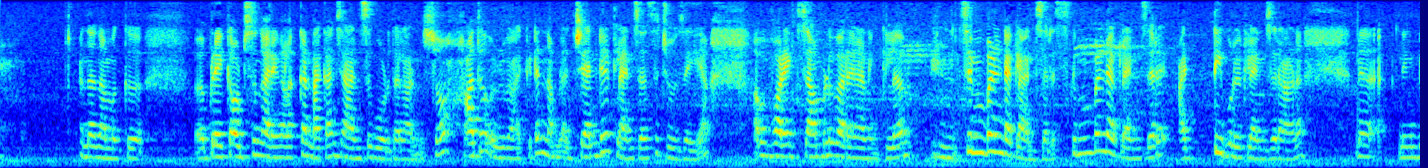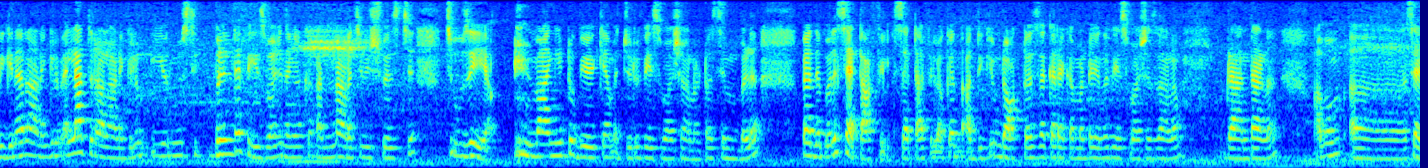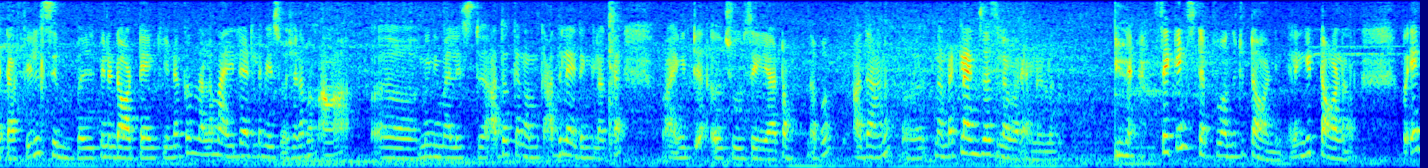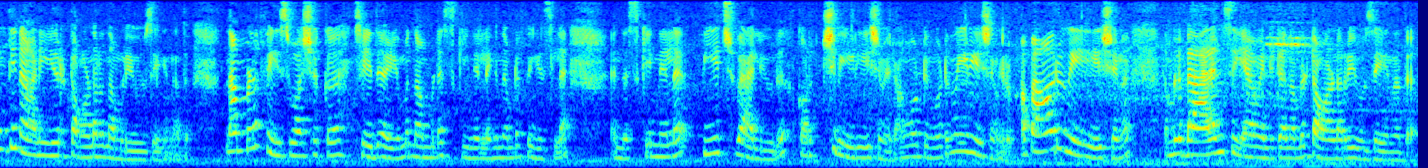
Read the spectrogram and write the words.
എന്താ നമുക്ക് ബ്രേക്ക് ഔട്ട്സും കാര്യങ്ങളൊക്കെ ഉണ്ടാക്കാൻ ചാൻസ് കൂടുതലാണ്. സോ അത് ഒഴിവാക്കിയിട്ട് നമ്മൾ ജെൻഡർ ക്ലെൻസേഴ്സ് ചൂസ് ചെയ്യുക. അപ്പോൾ ഫോർ എക്സാമ്പിൾ പറയുകയാണെങ്കിൽ സിമ്പിളിന്റെ ക്ലെൻസർ സിമ്പിളിന്റെ ക്ലെൻസർ അടിപൊളി ക്ലെൻസറാണ് നിങ്ങൾ ബിഗിനർ ആണെങ്കിലും എല്ലാത്തൊരാളാണെങ്കിലും ഈ ഒരു സിമ്പിളിന്റെ ഫേസ് വാഷ് നിങ്ങൾക്ക് കണ്ണടച്ച് വിശ്വസിച്ച് ചൂസ് ചെയ്യാം. വാങ്ങിയിട്ട് ഉപയോഗിക്കാൻ പറ്റിയൊരു ഫേസ് വാഷാണ് കേട്ടോ സിമ്പിൾ പിന്നെ അതേപോലെ സെറ്റാഫിൽ സെറ്റാഫിലൊക്കെ അധികം ഡോക്ടേഴ്സൊക്കെ റെക്കമെൻഡ് ചെയ്യുന്ന ഫേസ് വാഷസ് ആണ് ബ്രാൻഡാണ് അപ്പം സെറ്റാഫിൽ സിമ്പിൾ പിന്നെ ഡോട്ട് ആൻഡ് കീനൊക്കെ നല്ല മൈൽഡ് ആയിട്ടുള്ള ഫേസ് വാഷാണ് അപ്പം ആ മിനിമലിസ്റ്റ് അതൊക്കെ നമുക്ക് അതിലേതെങ്കിലുമൊക്കെ വാങ്ങിയിട്ട് ചൂസ് ചെയ്യാം കേട്ടോ അപ്പം അതാണ് നമ്മുടെ ക്ലൻസേഴ്സിലാണ് പറയാനുള്ളത്. സെക്കൻഡ് സ്റ്റെപ്പ് വന്നിട്ട് ടോണിങ് അല്ലെങ്കിൽ ടോണർ അപ്പോൾ എന്തിനാണ് ഈ ഒരു ടോണർ നമ്മൾ യൂസ് ചെയ്യുന്നത്? നമ്മൾ ഫേസ് വാഷ് ഒക്കെ ചെയ്ത് കഴിയുമ്പോൾ നമ്മുടെ സ്കിന്നിൽ അല്ലെങ്കിൽ നമ്മുടെ ഫേസിലെ എന്താ സ്കിന്നിലെ പി എച്ച് വാല്യൂവിൽ കുറച്ച് വേരിയേഷൻ വരും. അങ്ങോട്ടും ഇങ്ങോട്ടും വേരിയേഷൻ വരും. അപ്പോൾ ആ ഒരു വേരിയേഷന് നമ്മൾ ബാലൻസ് ചെയ്യാൻ വേണ്ടിയിട്ടാണ് നമ്മൾ ടോണർ യൂസ് ചെയ്യുന്നത്.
